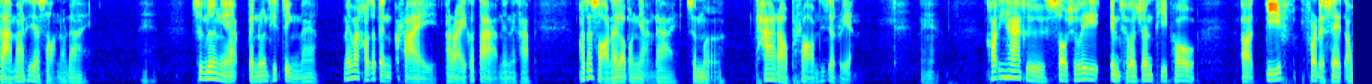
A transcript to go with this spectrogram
สามารถที่จะสอนเราได้ ซึ่งเรื่องนี้เป็นเรื่องที่จริงมาก ไม่ว่าเขาจะเป็นใครอะไรก็ตามเนี่ยนะครับ เขาจะสอนให้เราบางอย่างได้เสมอ ถ้าเราพร้อมที่จะเรียนนะฮะข้อที่ 5 คือ socially intelligent people uh, give for the sake of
